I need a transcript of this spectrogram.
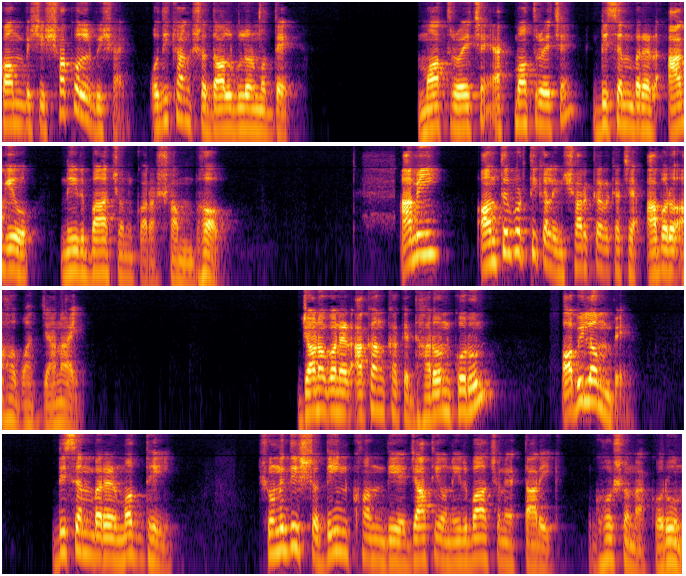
কম বেশি সকল বিষয়, অধিকাংশ দলগুলোর মধ্যে মত রয়েছে, একমত রয়েছে, ডিসেম্বরের আগেও নির্বাচন করা সম্ভব। আমি অন্তর্বর্তীকালীন সরকারের কাছে আবারও আহ্বান জানাই, জনগণের আকাঙ্ক্ষাকে ধারণ করুন, অবিলম্বে ডিসেম্বরের মধ্যেই সুনির্দিষ্ট দিনক্ষণ দিয়ে জাতীয় নির্বাচনের তারিখ ঘোষণা করুন।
